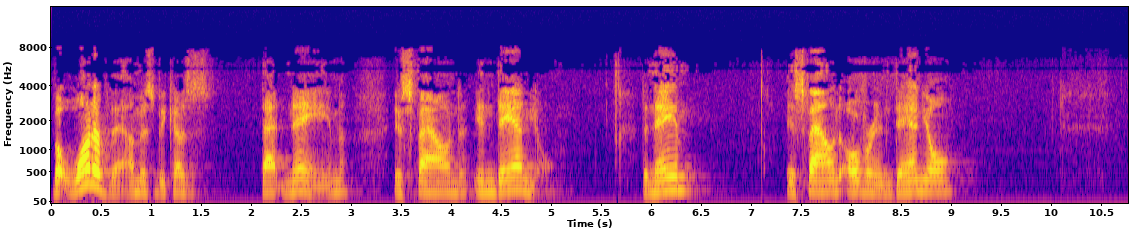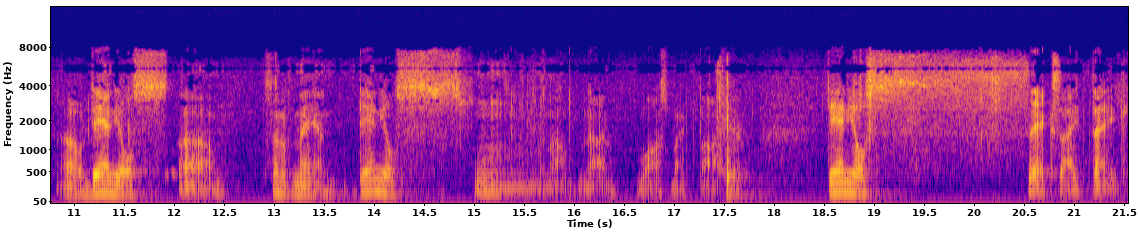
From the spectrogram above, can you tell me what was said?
But one of them is because that name is found in Daniel. The name is found over in Daniel. Oh, Daniel's um, son of man. Daniel's. Hmm, no, I've lost my thought here. Daniel 6, I think.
